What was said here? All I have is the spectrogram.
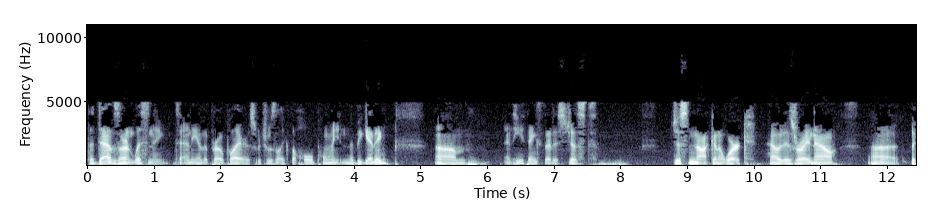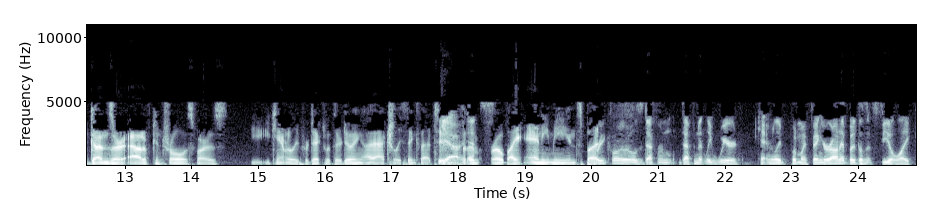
the devs aren't listening to any of the pro players, which was like the whole point in the beginning. Um, and he thinks that it's just just not going to work how it is right now. Uh, the guns are out of control as far as you, you can't really predict what they're doing. I actually think that too. Yeah, not that I'm a pro by any means, but recoil is definitely definitely weird. Can't really put my finger on it, but it doesn't feel like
